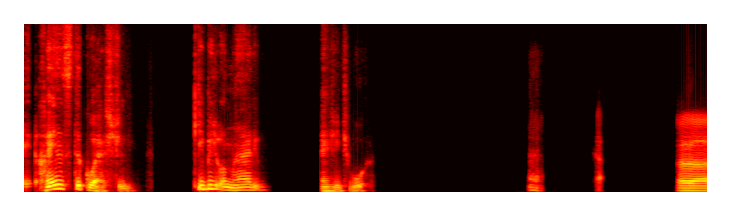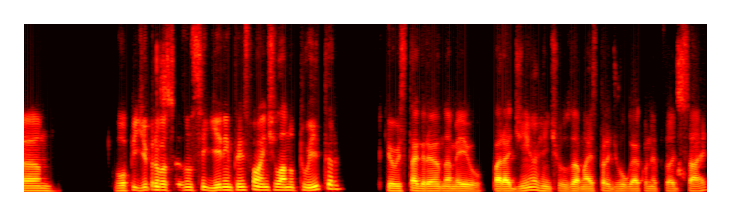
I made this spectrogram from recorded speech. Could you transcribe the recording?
é, hence the question. Que bilionário é gente boa? Hã, vou pedir pra Isso. vocês nos seguirem, principalmente lá no Twitter, porque o Instagram anda meio paradinho, a gente usa mais pra divulgar quando o episódio sai.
